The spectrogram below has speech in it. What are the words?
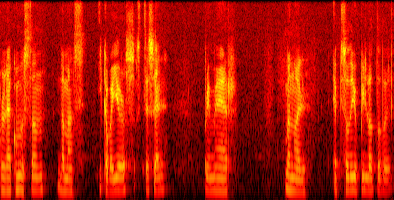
Hola, ¿cómo están, damas y caballeros? Este es el primer, bueno, el episodio piloto del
